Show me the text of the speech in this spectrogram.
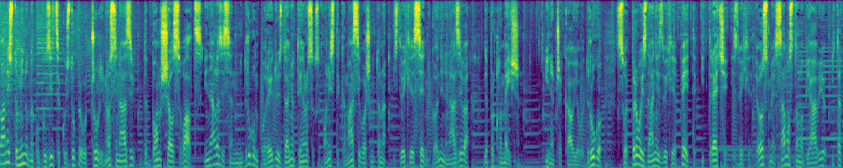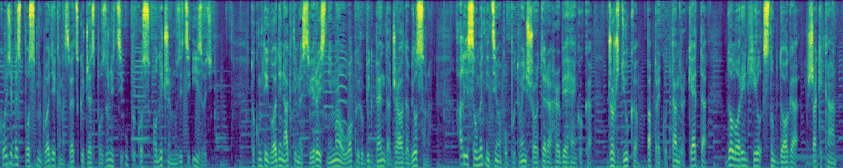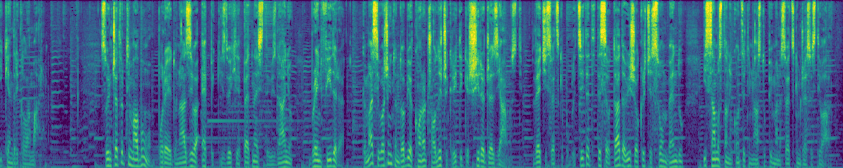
12-minutna kompozicija koju ste upravo čuli nosi naziv The Bombshells Waltz i nalazi se na drugom poredu izdanju tenor saksofoniste Kamasi Washingtona iz 2007. godine naziva The Proclamation. Inače, kao i ovo drugo, svoje prvo izdanje iz 2005. i treće iz 2008. je samostalno objavio i takođe bez posebnog odjeka na svetskoj jazz pozornici uprkos odličnoj muzici i izvođenju. Tokom tih godina aktivno je svirao i snimao u okviru big benda Geralda Wilsona, ali i sa umetnicima poput Wayne Shortera, Herbie Hancocka, George Duke-a, pa preko Thundercata do Lauryn Hill, Snoop Dogga, Shaka Khan i Kendricka Lamara. Svojim četvrtim albumom po redu naziva Epic iz 2015. u izdanju Brain Feedera, Kamasi Washington dobija konačno odlične kritike šire jazz javnosti, veći svetski publicitet, te se od tada više okreće svom bendu i samostalnim koncertnim nastupima na svetskim jazz festivalima.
